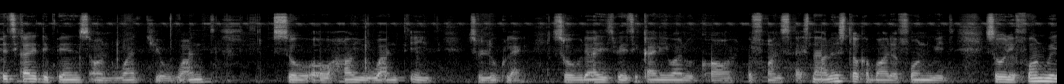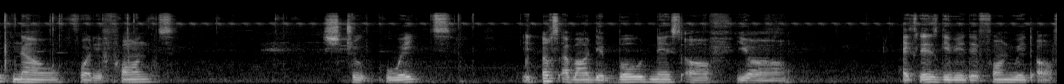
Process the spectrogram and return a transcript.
basically depends on what you want so or how you want it to look like so that is basically what we call the font size. Now let's talk about the font weight so the font weight now for the font stroke weight it talks about the boldness of your like let's give it a font weight of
